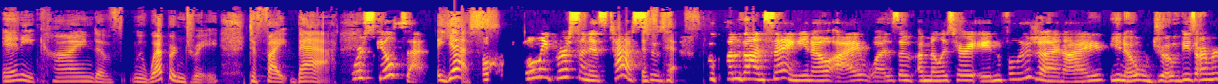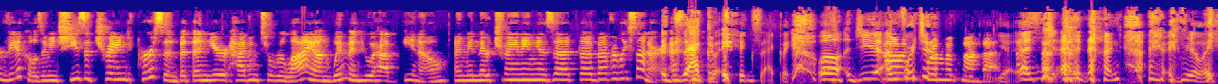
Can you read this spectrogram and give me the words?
any kind of weaponry to fight back or skill set. Yes. Oh, only person is Tess, who comes on saying, you know, I was a, a, military aide in Fallujah and I, you know, drove these armored vehicles. I mean, she's a trained person, but then you're having to rely on women who have, you know, I mean, their training is at the Beverly Center. Exactly, exactly. Well, Gia, unfortunately, yeah, and, and, and, really,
